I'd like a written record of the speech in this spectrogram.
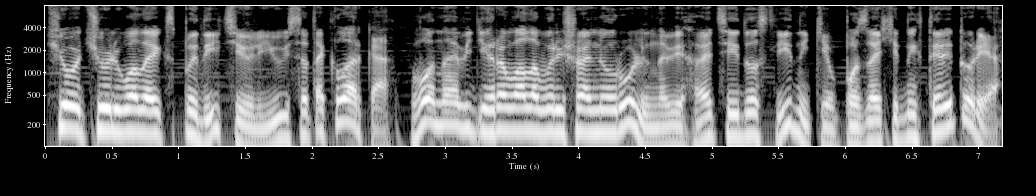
що очолювала експедицію Льюіса та Кларка. Вона відігравала вирішальну роль у навігації дослідників по західних територіях,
